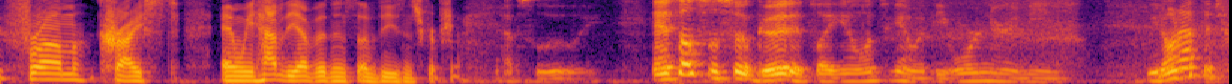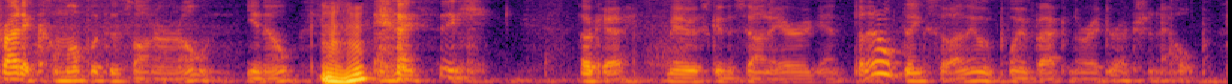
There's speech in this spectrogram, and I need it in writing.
from Christ. And we have the evidence of these in scripture. Absolutely. And it's also so good. It's like, you know, once again, with the ordinary means, we don't have to try to come up with this on our own, you know? Mm-hmm. And I think, okay, maybe it's going to sound arrogant, but I don't think so. I think we point back in the right direction, I hope.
